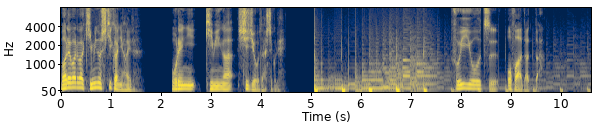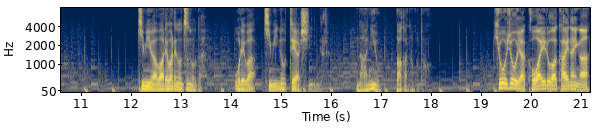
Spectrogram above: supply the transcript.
我々は君の指揮下に入る。俺に君が指示を出してくれ。不意を打つオファーだった。君は我々の頭脳だ。俺は君の手足になる。何をバカなこと表情や声色は変えないが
